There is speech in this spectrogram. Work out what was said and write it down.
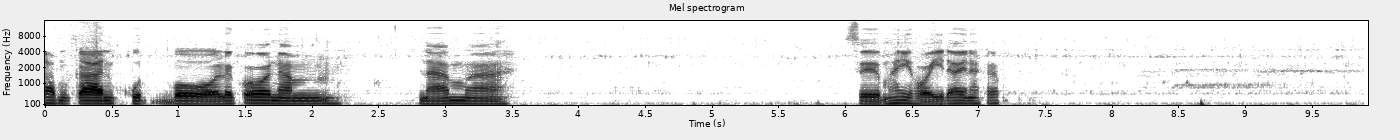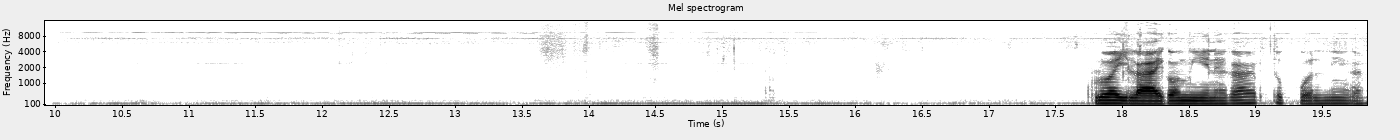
ทำการขุดบ่อแล้วก็นำน้ำมา เสริมให้หอยได้นะครับ กล้วยลายก็มีนะครับ ทุกคนนี่ครับ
